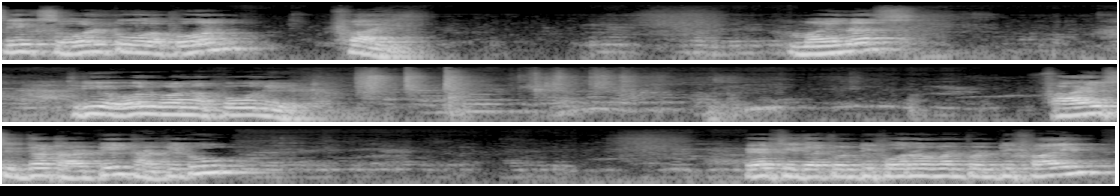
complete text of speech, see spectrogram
Six whole two upon five minus three whole one upon eight. Five सीधा थर्टी थर्टी टू। एट जा ट्वेंटी फोर और वन ट्वेंटी फाइव।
